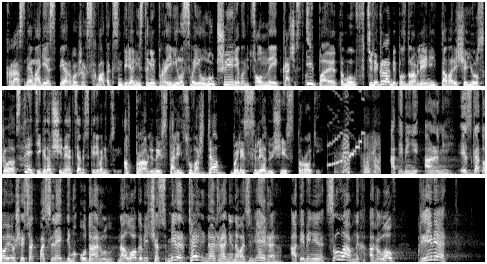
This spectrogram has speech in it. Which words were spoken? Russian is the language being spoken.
Красная магия с первых же схваток с империалистами проявила свои лучшие революционные качества. И поэтому в телеграмме поздравлений товарища Юрского, С третьей годовщиной Октябрьской революции отправленной в столицу вождям, были следующие строки. От имени армии, изготовившейся к последнему удару на логовище смертельно раненого зверя, от имени славных орлов, привет!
